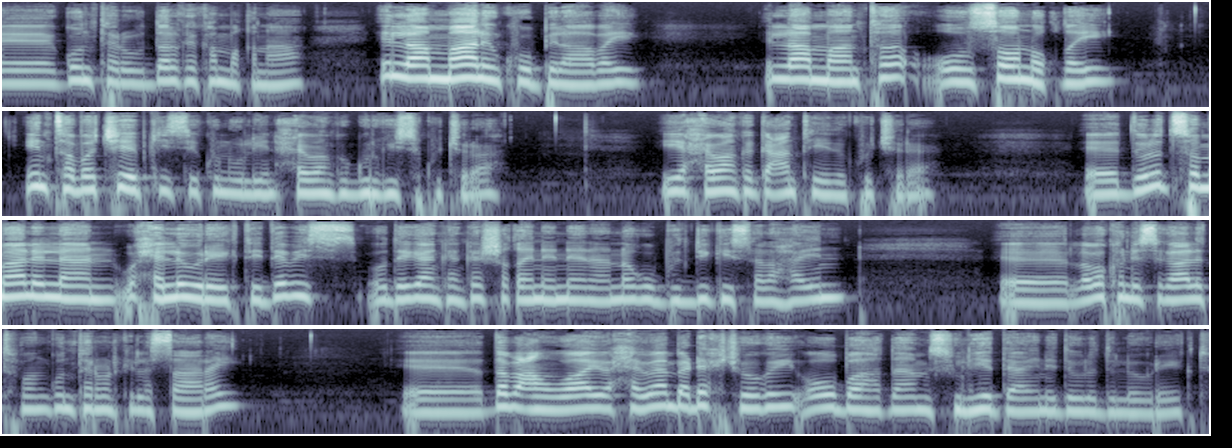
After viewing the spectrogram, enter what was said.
ee guntar uu dalka ka maqnaa ilaa maalinkuu bilaabay ilaa maanta uu soo noqday intaba jeebkiisay ku noolyihin xayawaanka gurigiisa ku jira iyo xayawaanka gacantayda ku jira. Dowladda somalilan waxay la wareegtay debis oo deegaankan ka shaqaynaynen anagu budigiisa lahayn. Guntar markii la saaray. Dabcan waayo xayawaan baa dhex joogay oo u baahdaa mas'uuliyadda inay dowladdu la wareegto.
